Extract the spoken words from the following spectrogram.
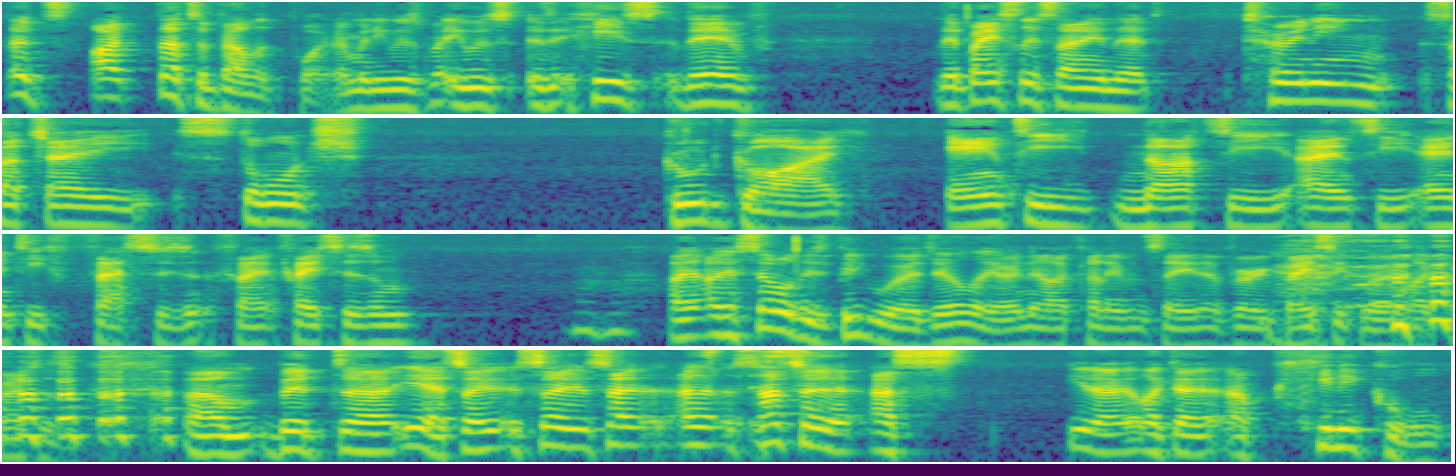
that's I, that's a valid point. I mean, he was he was he's they've they're basically saying that turning such a staunch good guy, anti-Nazi, anti anti-fascism, fa- fascism. I, I said all these big words earlier. Now I can't even say a very basic word like fascism. Um, but uh, yeah, so so so uh, such a, a you know like a, a pinnacle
